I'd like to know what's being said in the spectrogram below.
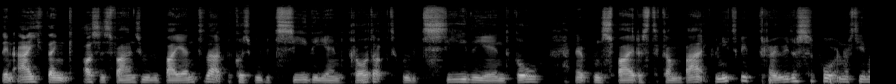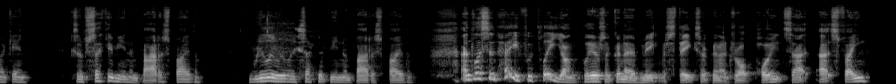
then I think us as fans, we would buy into that because we would see the end product, we would see the end goal, and it would inspire us to come back. We need to be proud of supporting our team again because I'm sick of being embarrassed by them. Really, really sick of being embarrassed by them. And listen, hey, if we play young players, are going to make mistakes, are going to drop points, that, that's fine.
